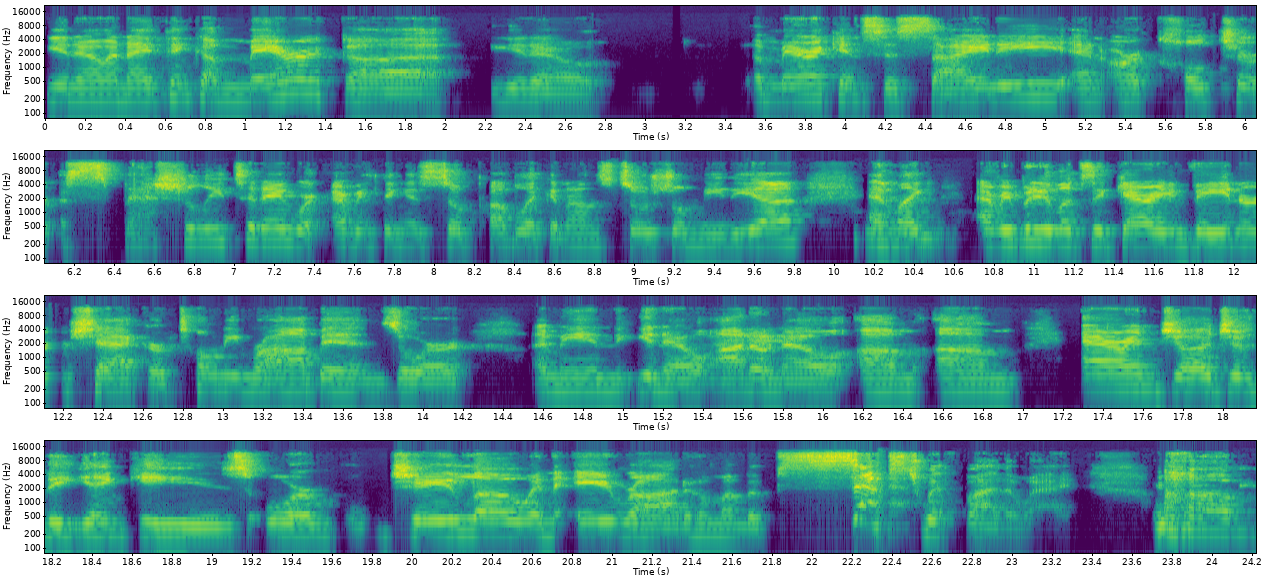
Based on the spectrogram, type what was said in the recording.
you know and i think america you know american society and our culture especially today where everything is so public and on social media and like everybody looks at gary vaynerchuk or tony robbins or i mean you know i don't know um, um, aaron judge of the yankees or j lo and a rod whom i'm obsessed with by the way. Um,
